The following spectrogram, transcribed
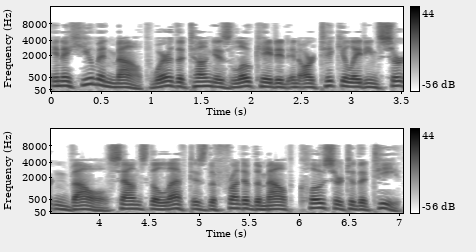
In a human mouth where the tongue is located in articulating certain vowel sounds the left is the front of the mouth closer to the teeth,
